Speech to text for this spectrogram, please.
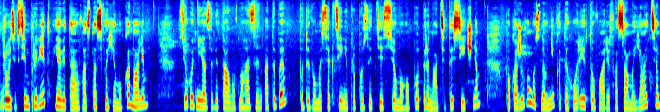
Друзі, всім привіт! Я вітаю вас на своєму каналі. Сьогодні я завітала в магазин АТБ. Подивимося акційні пропозиції з 7 по 13 січня. Покажу вам основні категорії товарів, а саме яйця,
